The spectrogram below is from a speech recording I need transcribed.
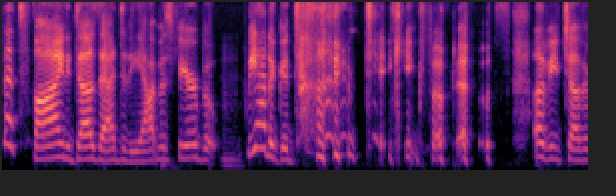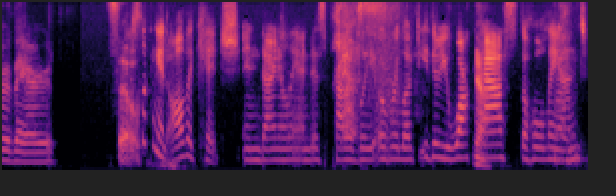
that's fine it does add to the atmosphere but Mm. we had a good time taking photos of each other there so Just looking at all the kitsch in Dino Land is probably Yes. overlooked. Either you walk Yeah. past the whole land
